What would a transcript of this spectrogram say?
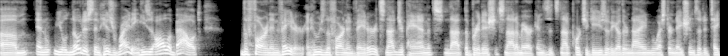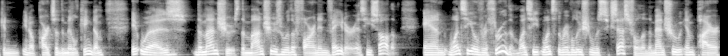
Um, and you'll notice in his writing, he's all about the foreign invader. And who's the foreign invader? It's not Japan. It's not the British. It's not Americans. It's not Portuguese or the other nine Western nations that had taken, you know, parts of the Middle Kingdom. It was the Manchus. The Manchus were the foreign invader as he saw them. And once he overthrew them, once he, once the revolution was successful and the Manchu empire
